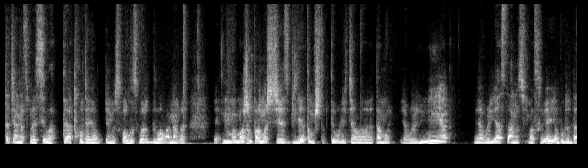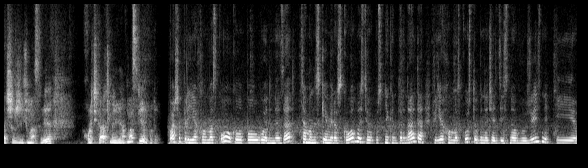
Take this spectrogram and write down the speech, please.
Татьяна спросила, ты откуда? Я Кемеровская область, город Белово. Она говорит, мы можем помочь тебе с билетом, чтобы ты улетел домой. Я говорю, нет. Я говорю, я останусь в Москве, я буду дальше жить в Москве. Хоть как, но я в Москве буду. Паша приехал в Москву около полугода назад. Сам он из Кемеровской области, выпускник интерната. Приехал в Москву, чтобы начать здесь новую жизнь и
